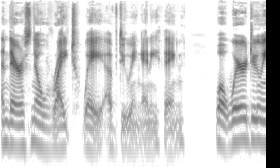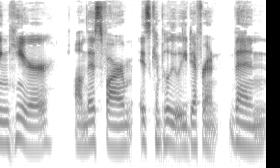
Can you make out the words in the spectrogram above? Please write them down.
and there is no right way of doing anything. What we're doing here on this farm is completely different than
